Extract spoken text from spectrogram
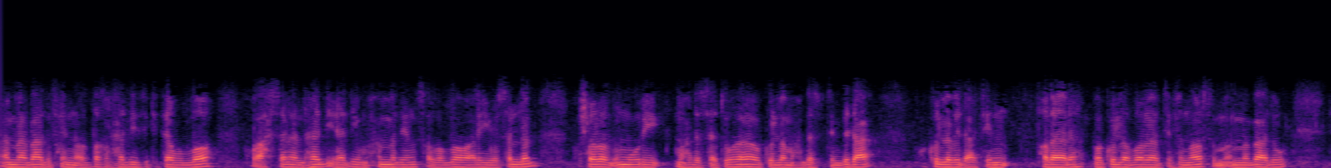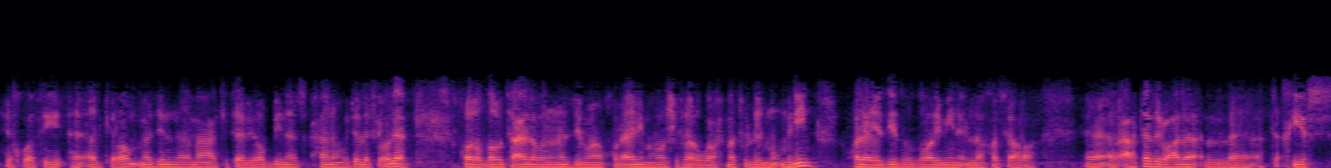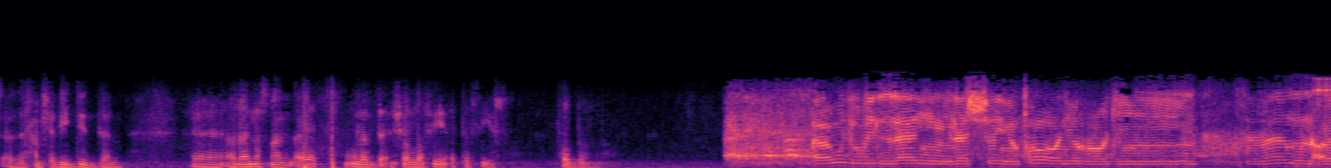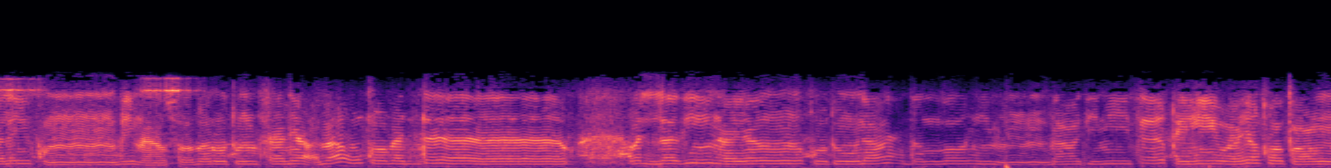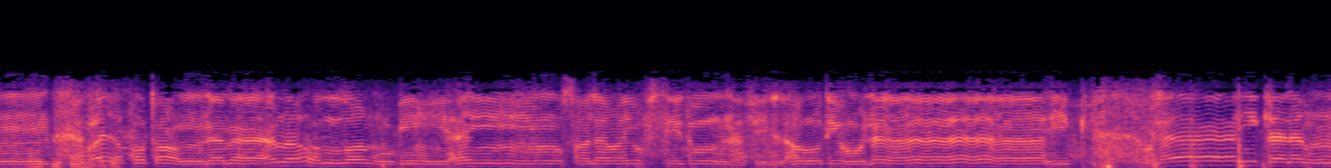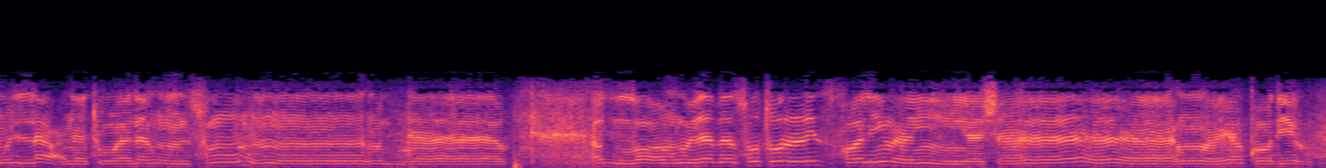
أما بعد فإن أصدق الحديث كتاب الله وأحسن الهدي هدي محمد صلى الله عليه وسلم وشر الأمور محدثاتها وكل محدثة بدعة وكل بدعة ضلالة وكل ضلالة في النار. ثم أما بعد إخوتي الكرام ما زلنا مع كتاب ربنا سبحانه جل في علاه. قال الله تعالى وننزل من القرآن ما هو شفاء ورحمة للمؤمنين ولا يزيد الظالمين إلا خسارا أعتذر على التأخير الزحام شديد جدا. الآن نسمع الآيات ونبدأ إن شاء الله في التفسير. تفضل. أعوذ بالله من الشيطان الرجيم. سلام عليكم بما صبرتم فنعم عقب الدار. والذين ينقضون عهد الله من بعد ميثاقه ويقطعون ويقطعون ما أمر الله به أن يوصل ويفسدون في الأرض أولئك. أولئك لهم اللعنة ولهم سوء الدار. الله يبسط الرزق لمن يشاء ويقدر.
